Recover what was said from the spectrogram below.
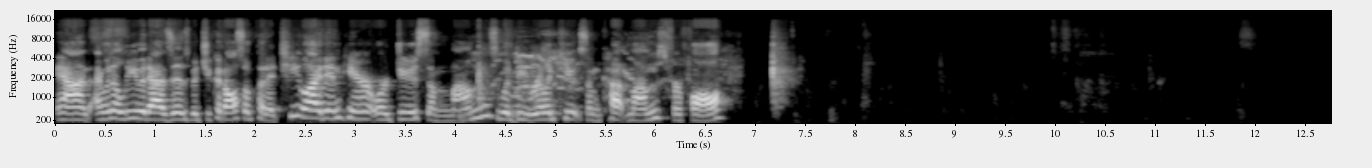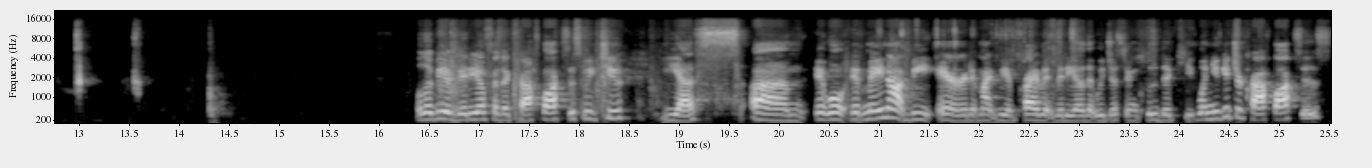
And I'm going to leave it as is, but you could also put a tea light in here or do some mums would be really cute. Some cut mums for fall. Will there be a video for the craft box this week too? Yes, um, it will. It may not be aired. It might be a private video that we just include the key. When you get your craft boxes,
